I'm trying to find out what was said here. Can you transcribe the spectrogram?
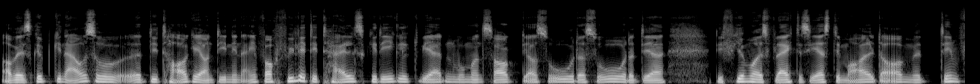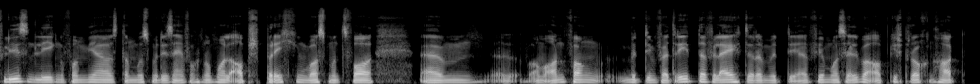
Aber es gibt genauso äh, die Tage, an denen einfach viele Details geregelt werden, wo man sagt, ja so oder so oder der, die Firma ist vielleicht das erste Mal da mit dem Fliesenlegen von mir aus, dann muss man das einfach nochmal absprechen, was man zwar ähm, äh, am Anfang mit dem Vertreter vielleicht oder mit der Firma selber abgesprochen hat,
